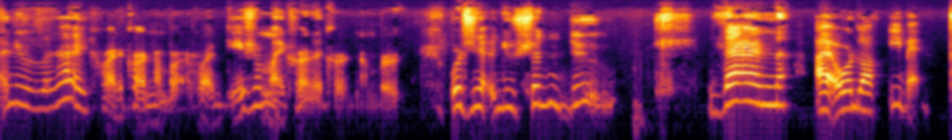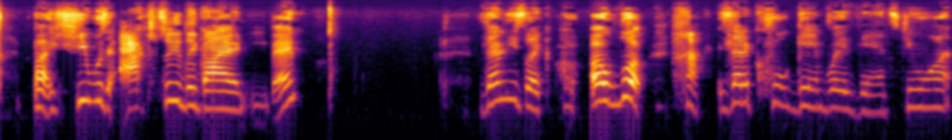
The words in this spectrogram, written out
and he was like, "Hey, credit card number." So I gave him my credit card number, which you shouldn't do. Then I ordered off eBay, but he was actually the guy on eBay. Then he's like, "Oh look, huh, is that a cool Game Boy Advance you want?"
